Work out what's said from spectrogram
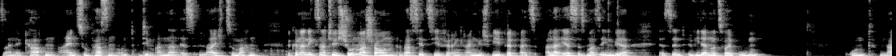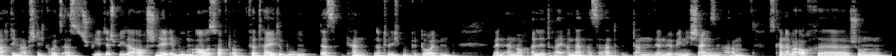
seine Karten einzupassen und dem anderen es leicht zu machen. Wir können allerdings natürlich schon mal schauen, was jetzt hier für ein Grang gespielt wird. Als allererstes mal sehen wir, es sind wieder nur zwei Buben, und nach dem Abstich Kreuz Ass spielt der Spieler auch schnell den Buben aus, hofft auf verteilte Buben. Das kann natürlich gut bedeuten, wenn er noch alle drei anderen Asse hat, dann werden wir wenig Chancen haben. Es kann aber auch äh, schon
